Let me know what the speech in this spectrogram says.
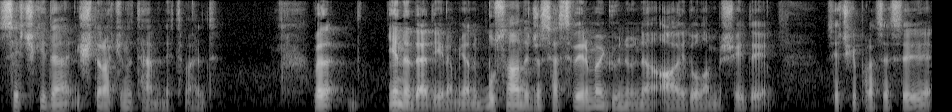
seçkidə iştirakını təmin etməlidir. Və yenə də deyirəm, yəni bu sadəcə səsvermə gününə aid olan bir şey deyil. Seçki prosesi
